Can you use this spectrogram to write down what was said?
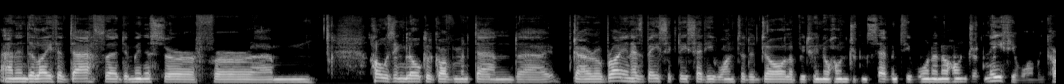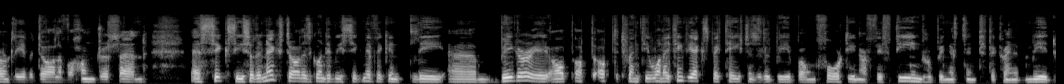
And in the light of that, uh, the Minister for um, housing local government. And uh, Darragh O'Brien has basically said he wanted a Dáil of between 171 and 181. We currently have a Dáil of 160. So the next Dáil is going to be significantly um, bigger, eh, up, up, up to 21. I think the expectation is it'll be around 14 or 15, will bring us into the kind of mid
